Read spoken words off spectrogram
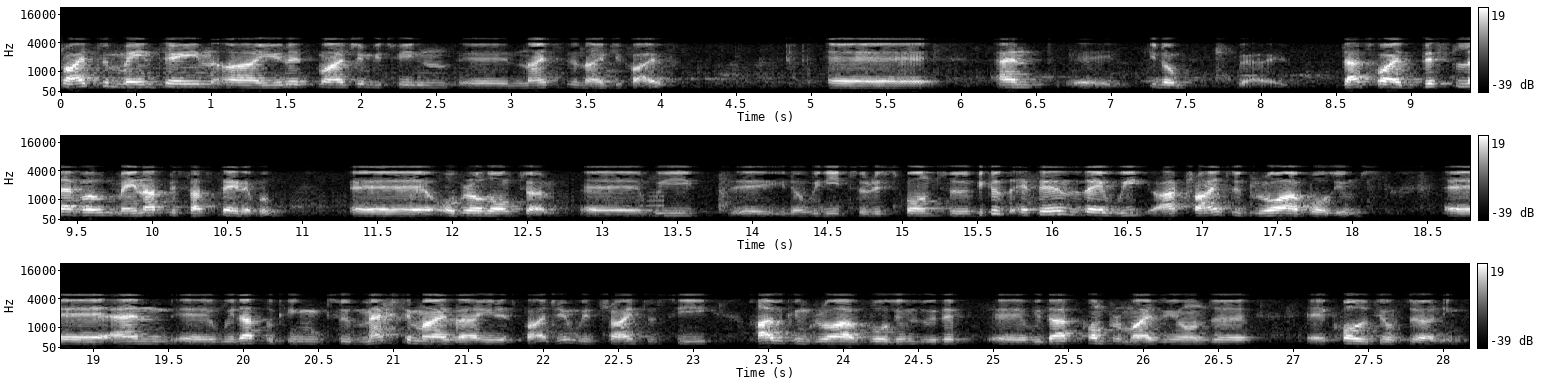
tried to maintain our unit margin between uh, 90 to 95. Uh, and, uh, you know, that's why this level may not be sustainable over a long term. Uh, we, uh, you know, we need to respond to, because at the end of the day, we are trying to grow our volumes, uh, and uh, we're not looking to maximize our unit margin. We're trying to see how we can grow our volumes with it, uh, without compromising on the uh, quality of the earnings.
